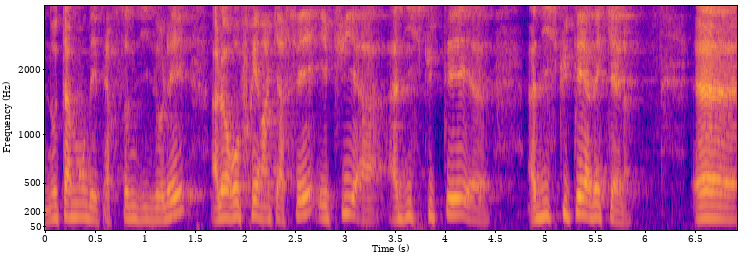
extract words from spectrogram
notamment des personnes isolées, à leur offrir un café et puis à, discuter, euh, à discuter avec elles. Euh,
